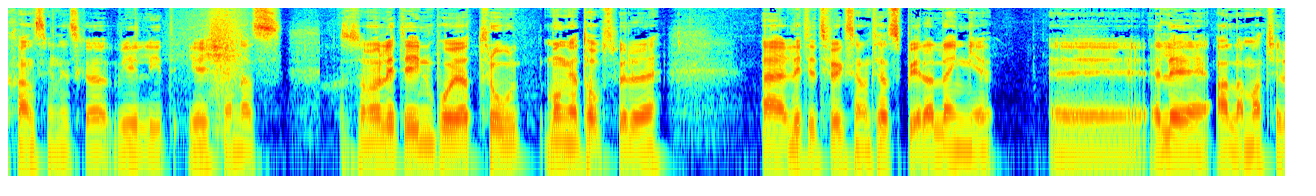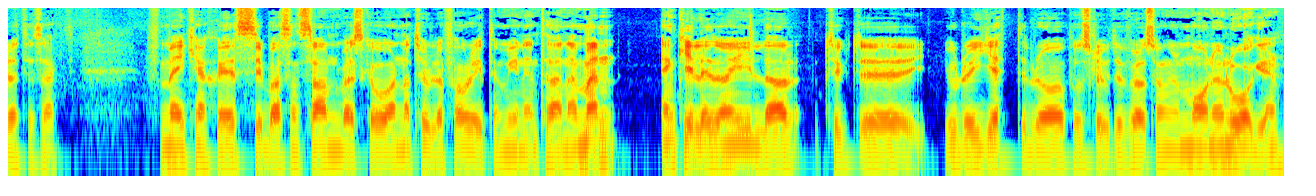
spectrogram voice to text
chansning, det ska villigt erkännas. Som jag var lite inne på, jag tror många toppspelare är lite tveksamma till att spela länge Eh, eller alla matcher rättare sagt. För mig kanske Sebastian Strandberg ska vara den naturliga favoriten vinna interna. Men en kille jag gillar, tyckte gjorde det jättebra på slutet förra säsongen, Manuel Lågren.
